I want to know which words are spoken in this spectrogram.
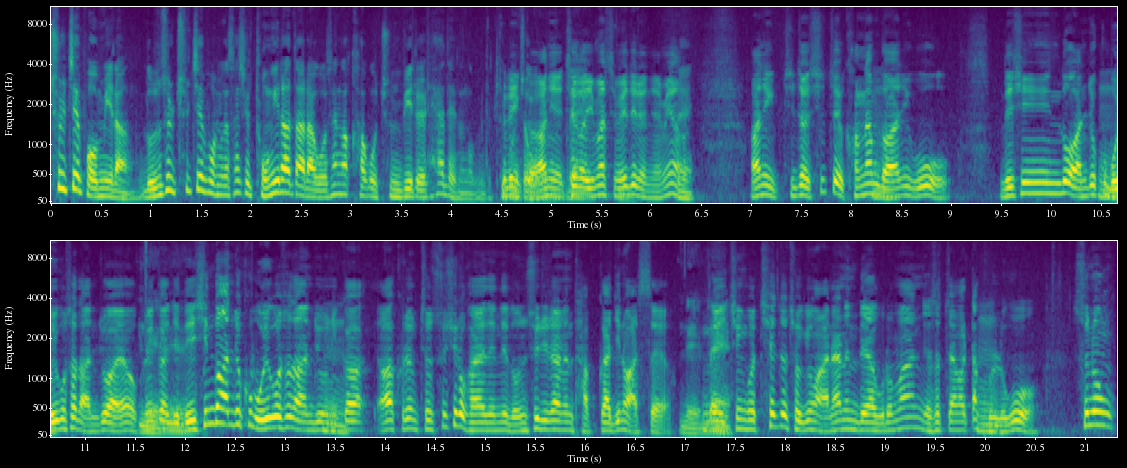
출제 범위랑 논술 출제 범위가 사실 동일하다라고 생각하고 준비를 해야 되는 겁니다. 기본적으로. 그러니까 아니 제가 네. 이 말씀 왜 드렸냐면 네. 아니 진짜 실제 강남도 아니고 내신도 안 좋고 음. 모의고사도 안 좋아요. 그러니까 네네. 이제 내신도 안 좋고 모의고사도 안 좋으니까 음. 아 그럼 저 수시로 가야 되는데 논술이라는 답까지는 왔어요. 네. 근데 네. 이 친구가 최저 적용 안 하는 대학으로만 여섯 장을 딱 고르고 수능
